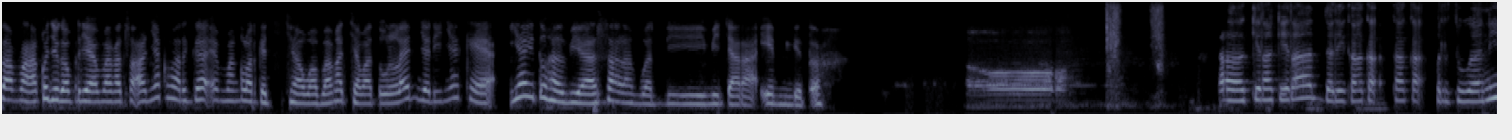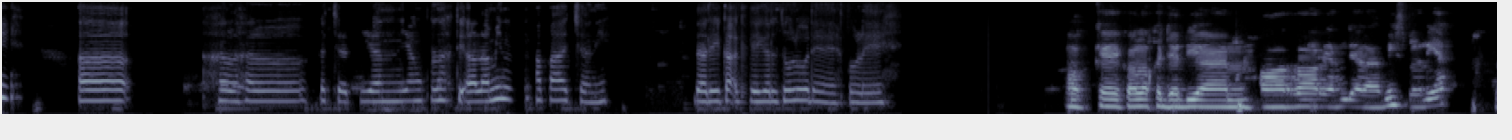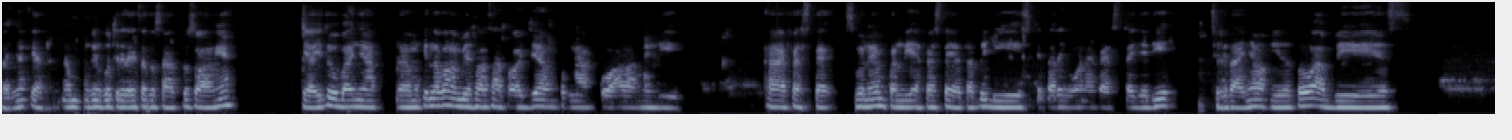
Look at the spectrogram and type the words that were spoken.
Sama aku juga percaya banget soalnya keluarga emang keluarga Jawa banget Jawa Tulen jadinya kayak ya itu hal biasa lah buat dibicarain gitu. Oh. Uh, kira-kira dari kakak-kakak berdua nih eh, hal-hal kejadian yang pernah dialami apa aja nih? Dari Kak Geger dulu deh, boleh. Oke, kalau kejadian horor yang dialami sebenarnya banyak ya. Nah, mungkin aku ceritain satu-satu soalnya. Ya itu banyak. Nah, mungkin aku ngambil salah satu aja yang pernah aku alami di uh, eh, FST sebenarnya bukan di FST ya tapi di sekitar lingkungan FST jadi ceritanya waktu itu tuh abis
